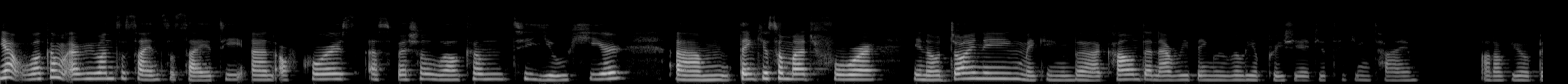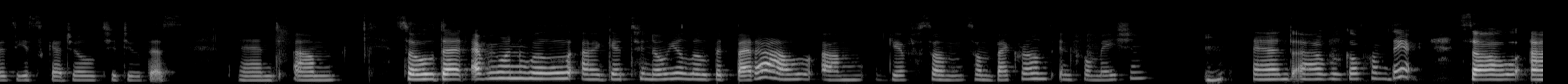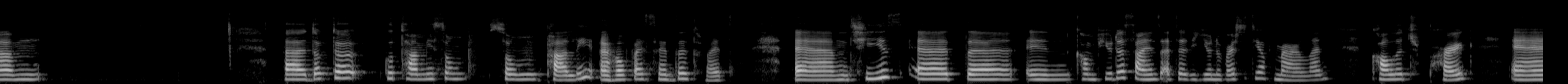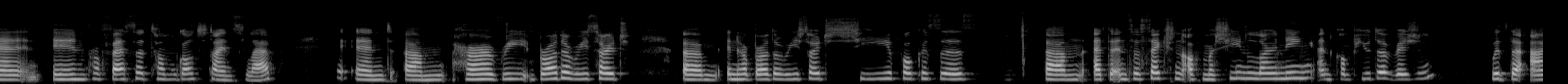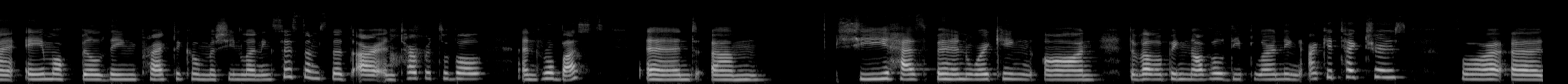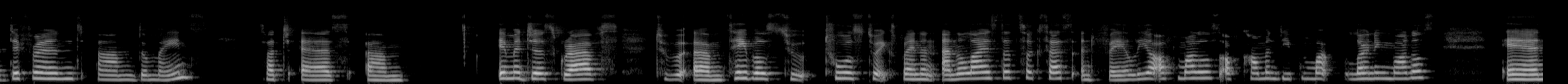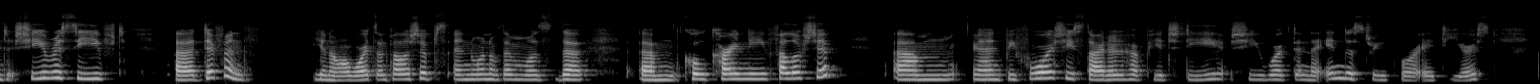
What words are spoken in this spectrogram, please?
Yeah, welcome everyone to Science Society, and of course, a special welcome to you here. Um, thank you so much for you know joining, making the account, and everything. We really appreciate you taking time out of your busy schedule to do this, and um, so that everyone will uh, get to know you a little bit better. I'll um, give some some background information Mhm. And uh, we'll go from there. So, um, uh, Dr. Gowthami Som- Somepalli, I hope I said that right. Um, she's at the in computer science at the University of Maryland, College Park, and in Professor Tom Goldstein's lab. And um, her re- broader research, um, in her broader research, she focuses um, at the intersection of machine learning and computer vision with the aim of building practical machine learning systems that are interpretable and robust. And um, she has been working on developing novel deep learning architectures for uh, different um, domains, such as um, images, graphs, to um, tables, to tools to explain and analyze the success and failure of models of common deep mo- learning models. And she received uh, different, you know, awards and fellowships, and one of them was the um, Kulkarni Fellowship. Um, and before she started her PhD, she worked in the industry for eight years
